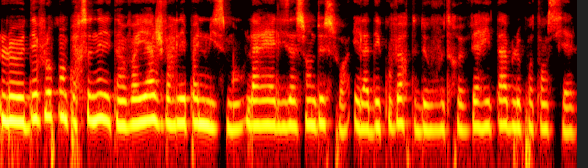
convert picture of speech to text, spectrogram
le développement personnel est un voyage vers l'épanouissement, la réalisation de soi et la découverte de votre véritable potentiel.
